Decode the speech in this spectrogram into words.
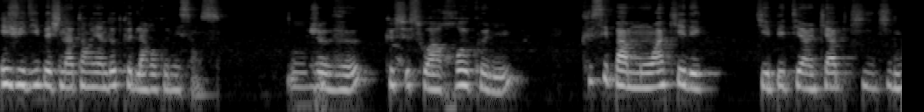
Et je lui ai dit, ben, je n'attends rien d'autre que de la reconnaissance. Mhm. Je veux que ce soit reconnu, que c'est pas moi qui ai des qui ai pété un câble, qui, qui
